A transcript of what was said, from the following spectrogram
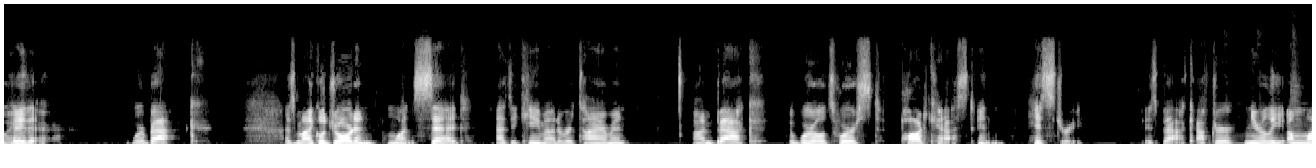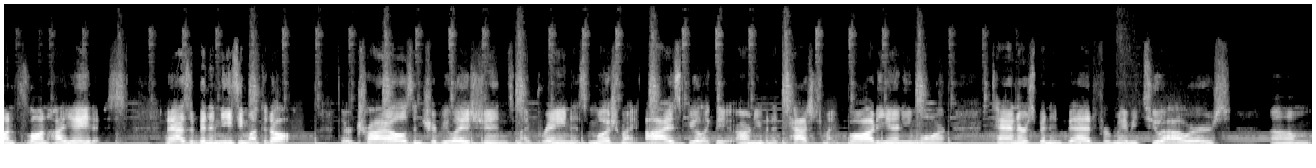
hey there. We're back. As Michael Jordan once said as he came out of retirement, I'm back. The world's worst podcast in history is back after nearly a month long hiatus. And it hasn't been an easy month at all. There are trials and tribulations. My brain is mush. My eyes feel like they aren't even attached to my body anymore. Tanner's been in bed for maybe two hours. Um,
